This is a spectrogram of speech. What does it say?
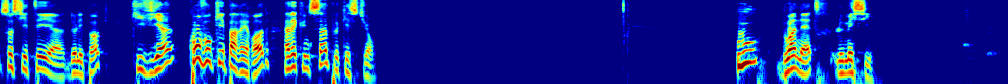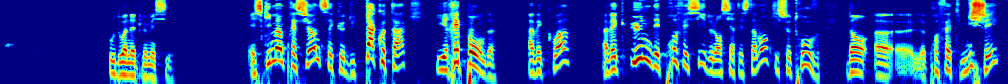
société euh, de l'époque, qui vient, convoqué par Hérode, avec une simple question. Où doit naître le Messie? Où doit naître le Messie? Et ce qui m'impressionne, c'est que du tac au tac, ils répondent avec quoi? Avec une des prophéties de l'Ancien Testament qui se trouve dans euh, le prophète Michée,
